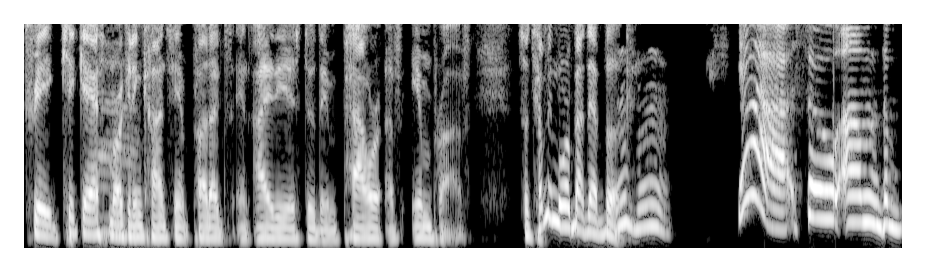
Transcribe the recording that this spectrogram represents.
Create Kick-Ass Marketing Content Products and Ideas Through the Power of Improv." So, tell me more about that book. Mm-hmm. Yeah. So um, the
